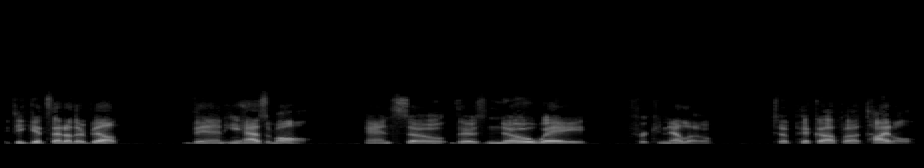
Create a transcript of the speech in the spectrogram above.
if he gets that other belt, then he has them all, and so there's no way for Canelo to pick up a title,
